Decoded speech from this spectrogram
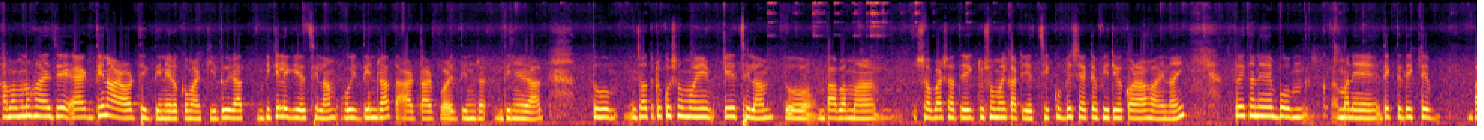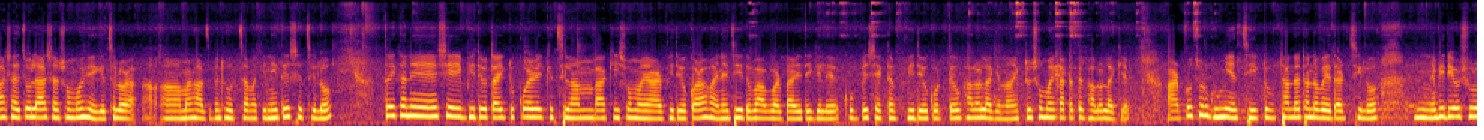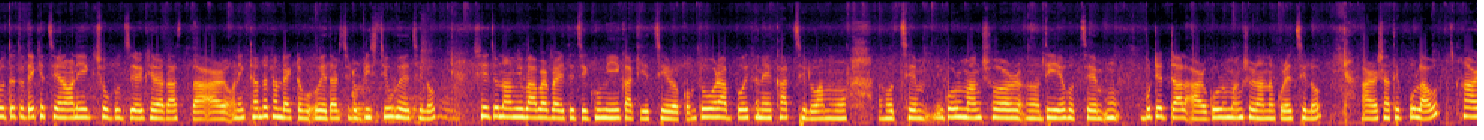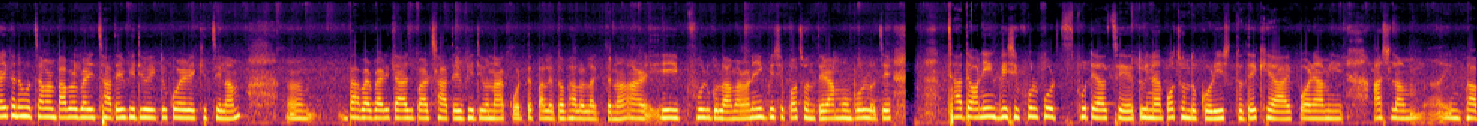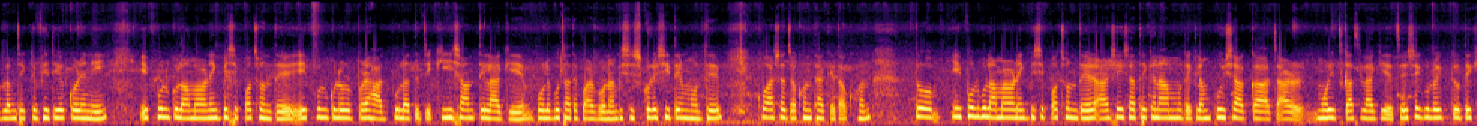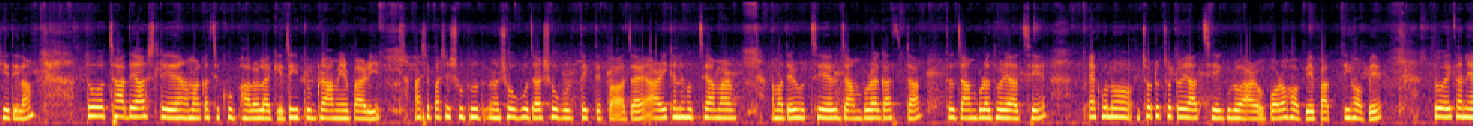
আমার মনে হয় যে একদিন আর অর্ধেক দিন এরকম আর কি। দুই রাত বিকেলে গিয়েছিলাম, ওই দিন রাত আর তারপরের দিন দিনের রাত। তো যতটুকু সময় পেয়েছিলাম, তো বাবা মা সবার সাথে একটু সময় কাটিয়েছি, খুব বেশি একটা ভিডিও করা হয় নাই। তো এখানে মানে দেখতে দেখতে বাসায় চলে আসার সময় হয়ে গেছিল। আমার হাজব্যান্ড হচ্ছে, আমাকে নিতে এসেছিল তো এখানে সেই ভিডিওটা একটু করে রেখেছিলাম বাকি সময় আর ভিডিও করা হয় না যেহেতু বাবার বাড়িতে গেলে খুব বেশি একটা ভিডিও করতেও ভালো লাগে না একটু সময় কাটাতে ভালো লাগে। আর প্রচুর ঘুমিয়েছি একটু ঠান্ডা ঠান্ডা ওয়েদার ছিল। উম, ভিডিওর শুরুতে তো দেখেছেন অনেক সবুজের ঘেরা রাস্তা আর অনেক ঠান্ডা ঠান্ডা একটা ওয়েদার ছিল বৃষ্টিও হয়েছিল। সেই জন্য আমি বাবার বাড়িতে যে ঘুমিয়ে কাটিয়েছি এরকম। তো ওর আব্বু এখানে খাচ্ছিল আম্মু হচ্ছে গরুর মাংসর দিয়ে হচ্ছে বুটের ডাল আর গরুর মাংস রান্না করেছিল, আর সাথে পোলাও। আর এখানে হচ্ছে আমার বাবার বাড়ির ছাদের ভিডিও একটু করে রেখেছিলাম। বাবার বাড়িতে আসব আর ছাদের ভিডিও না করতে পারলে তো ভালো লাগবে না। আর এই ফুলগুলো আমার অনেক বেশি পছন্দের। আম্মু বলল যে ছাদে অনেক বেশি ফুল ফুট, ফুটে আছে। তুই না পছন্দ করিস, তো দেখে আয়। পরে আমি আসলাম ভাবলাম যে একটু ভিডিও করে নিই। এই ফুলগুলো আমার অনেক বেশি পছন্দের। এই ফুলগুলোর উপরে হাত বুলাতে যে কী শান্তি লাগে বলে বোঝাতে পারব না। বিশেষ করে শীতের মধ্যে কুয়াশা যখন থাকে তখন। তো এই ফুলগুলো আমার অনেক বেশি পছন্দের। আর সেই সাথে এখানে আম্মু দেখলাম পুঁই শাক গাছ আর মরিচ গাছ লাগিয়েছে। সেগুলো একটু দেখিয়ে দিলাম। তো ছাদে আসলে আমার কাছে খুব ভালো লাগে, যেহেতু গ্রামের বাড়ি। আশেপাশে শুধু সবুজ আর সবুজ দেখতে পাওয়া যায়। আর এখানে হচ্ছে আমার, আমাদের হচ্ছে জাম্বুরা গাছটা, তো জাম্বুরা ধরে আছে। এখনও ছোট ছোটই আছে, এগুলো আরও বড় হবে পাত্তি হবে। তো এখানে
